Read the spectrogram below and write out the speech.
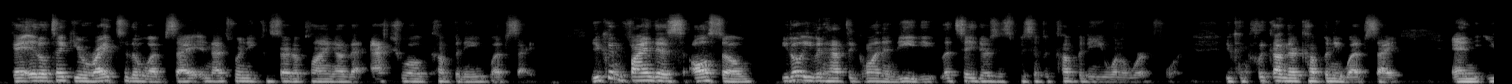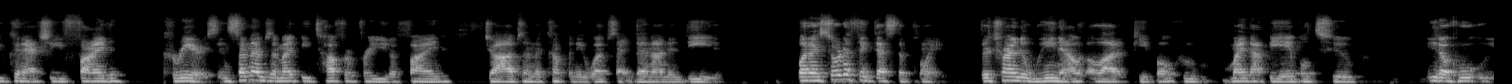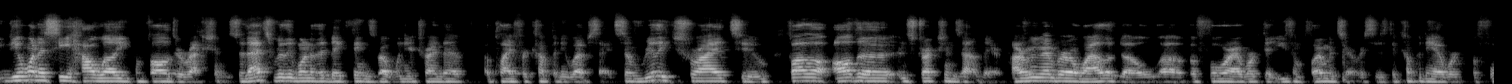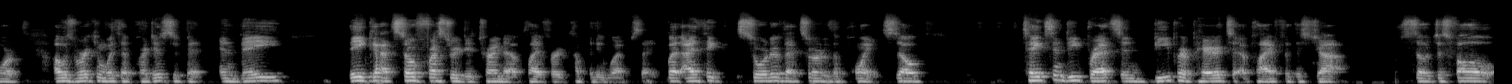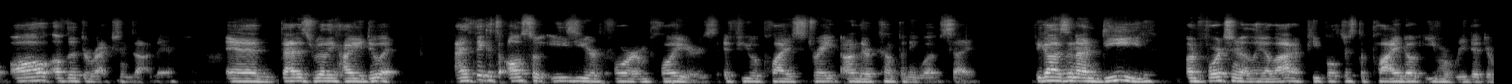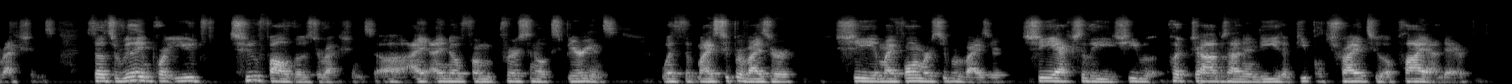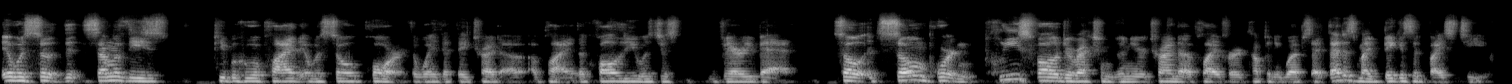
Okay, it'll take you right to the website, and that's when you can start applying on the actual company website. You can find this also, you don't even have to go on Indeed. You, let's say there's a specific company you want to work for. You can click on their company website and you can actually find careers. And sometimes it might be tougher for you to find jobs on the company website than on Indeed. But I sort of think that's the point they're trying to wean out a lot of people who might not be able to you know who you want to see how well you can follow directions. So that's really one of the big things about when you're trying to apply for company websites. So really try to follow all the instructions out there. I remember a while ago uh, before i worked at youth employment services the company i worked before i was working with a participant and they they got so frustrated trying to apply for a company website. But i think sort of that's sort of the point. So take some deep breaths and be prepared to apply for this job. So just follow all of the directions on there. And that is really how you do it. I think it's also easier for employers if you apply straight on their company website. Because in Indeed, unfortunately, a lot of people just apply and don't even read the directions. So it's really important you to follow those directions. Uh, I, I know from personal experience with my supervisor she my former supervisor she actually she put jobs on indeed and people tried to apply on there. It was so that some of these people who applied it was so poor the way that they tried to apply. The quality was just very bad. So it's so important. Please follow directions when you're trying to apply for a company website. That is my biggest advice to you.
